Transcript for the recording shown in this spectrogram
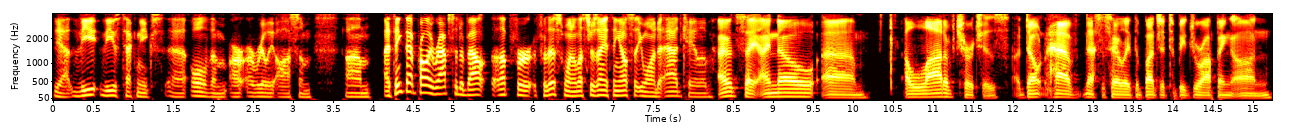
yeah. The, these techniques, uh, all of them, are, are really awesome. Um, I think that probably wraps it about up for for this one. Unless there's anything else that you wanted to add, Caleb. I would say I know um, a lot of churches don't have necessarily the budget to be dropping on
